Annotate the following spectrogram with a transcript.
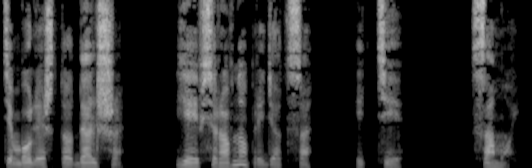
Тем более, что дальше ей все равно придется идти самой.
